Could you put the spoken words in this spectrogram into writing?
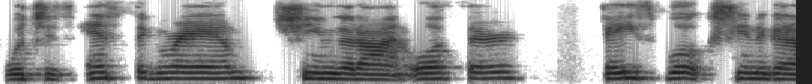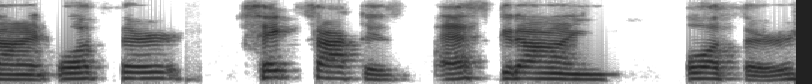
which is Instagram, Shana Gourdine Author, Facebook, Shana Gourdine Author, TikTok is S Gourdine Author.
